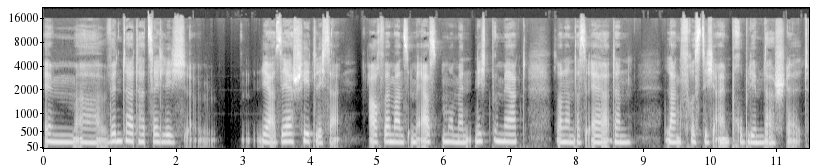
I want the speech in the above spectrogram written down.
im äh, Winter tatsächlich äh, ja sehr schädlich sein. Auch wenn man es im ersten Moment nicht bemerkt, sondern dass er dann langfristig ein Problem darstellt.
